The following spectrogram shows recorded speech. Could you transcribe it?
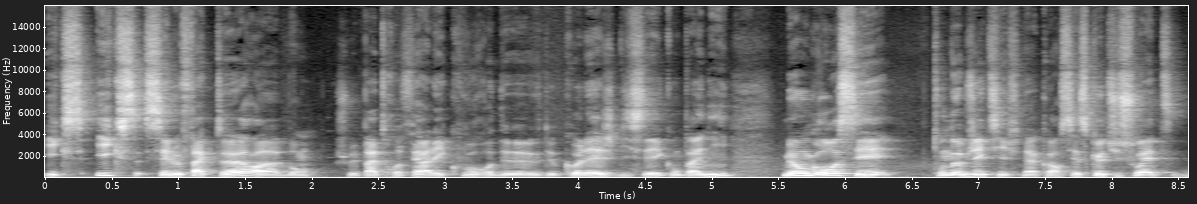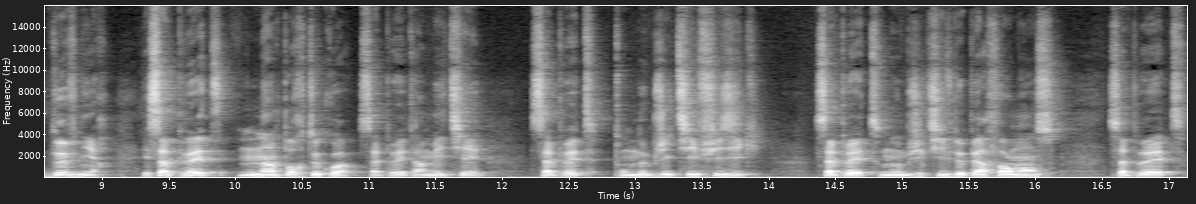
X. X, c'est le facteur. Euh, bon, je vais pas te refaire les cours de, de collège, lycée et compagnie. Mais en gros, c'est ton objectif, d'accord? C'est ce que tu souhaites devenir. Et ça peut être n'importe quoi. Ça peut être un métier, ça peut être ton objectif physique, ça peut être ton objectif de performance, ça peut être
